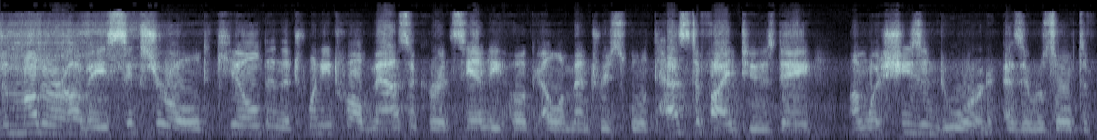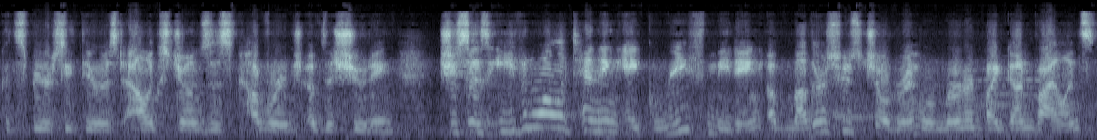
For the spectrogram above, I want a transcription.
The mother of a six year old killed in the 2012 massacre at Sandy Hook Elementary School testified Tuesday on what she's endured as a result of conspiracy theorist Alex Jones's coverage of the shooting. She says even while attending a grief meeting of mothers whose children were murdered by gun violence,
